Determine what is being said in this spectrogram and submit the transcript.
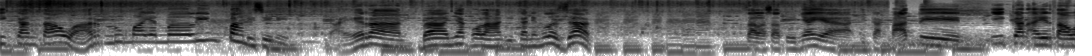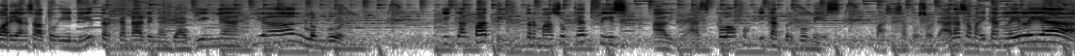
Ikan tawar lumayan melimpah di sini. Gak heran, banyak olahan ikan yang lezat. Salah satunya ya ikan patin. Ikan air tawar yang satu ini terkenal dengan dagingnya yang lembut. Ikan patin termasuk catfish alias kelompok ikan berkumis. Masih satu saudara sama ikan lele ya.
